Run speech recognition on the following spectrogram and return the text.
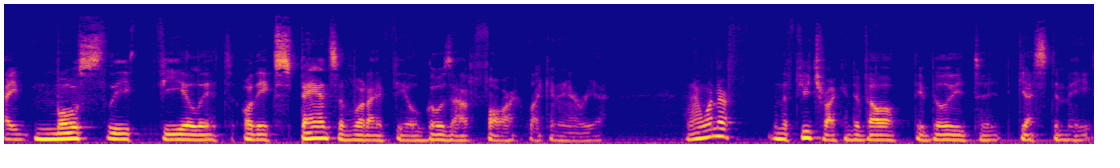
I mostly feel it, or the expanse of what I feel goes out far, like an area. And I wonder if in the future I can develop the ability to guesstimate.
